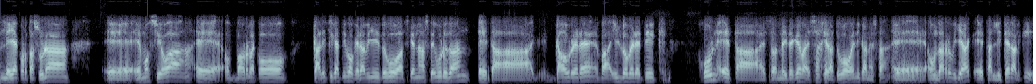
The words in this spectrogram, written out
lehiakortasuna, e, emozioa, e, ba, horrelako kalifikatibok erabili ditugu azken asteburutan eta gaur ere, ba, hildo beretik jun, eta esan daiteke, ba, esageratu goen ikan ez da, e, ondarru bilak, eta literalki,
